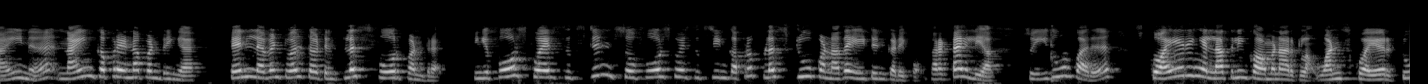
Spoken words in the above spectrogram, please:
நைனு நைன்க்கு அப்புறம் என்ன பண்றீங்க? Ten eleven twelve thirteen plus four பண்ற. இங்க four square sixteen so four square சிக்ஸ்டீனுக்கு அப்புறம் பிளஸ் டூ பண்ணாதான் எயிட்டின் கிடைக்கும். கரெக்டா இல்லையா? ஸோ இதுவும் பாரு ஸ்கொயரிங் எல்லாத்துலயும் காமனா இருக்கலாம். ஒன் ஸ்கொயர் டூ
